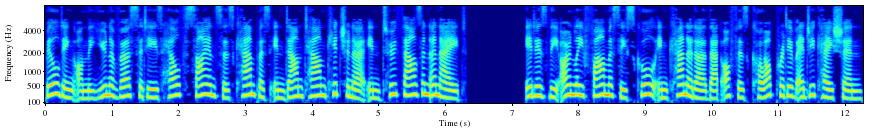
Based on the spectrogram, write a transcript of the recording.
building on the university's Health Sciences campus in downtown Kitchener in 2008. It is the only pharmacy school in Canada that offers cooperative education.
